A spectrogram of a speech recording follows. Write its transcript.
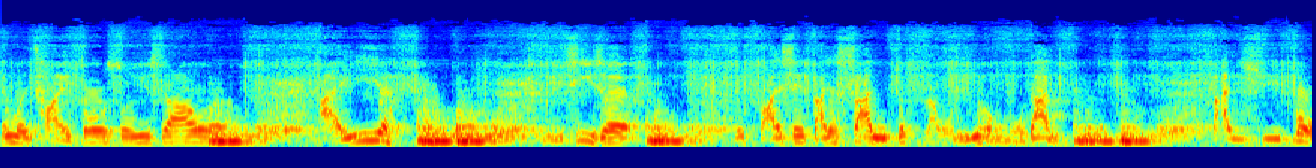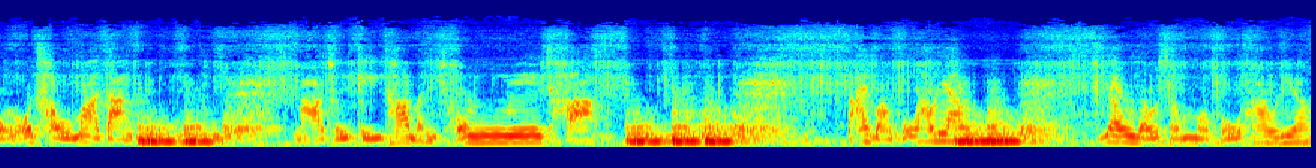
因为柴多衰燒啊！哎呀，思想，你快些打一山竹榴莲红毛丹，大树菠萝臭孖蛋，拿取给他们冲呢茶。大王好烤了，又有什么好烤了？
